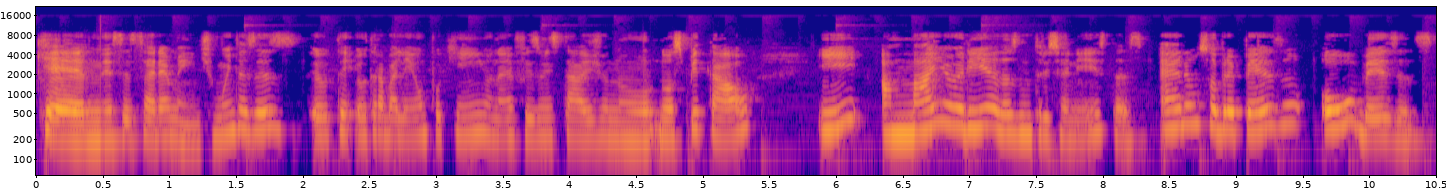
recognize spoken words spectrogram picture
quer necessariamente. Muitas vezes eu, te- eu trabalhei um pouquinho, né? Fiz um estágio no, no hospital e a maioria das nutricionistas eram sobrepeso ou obesas.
